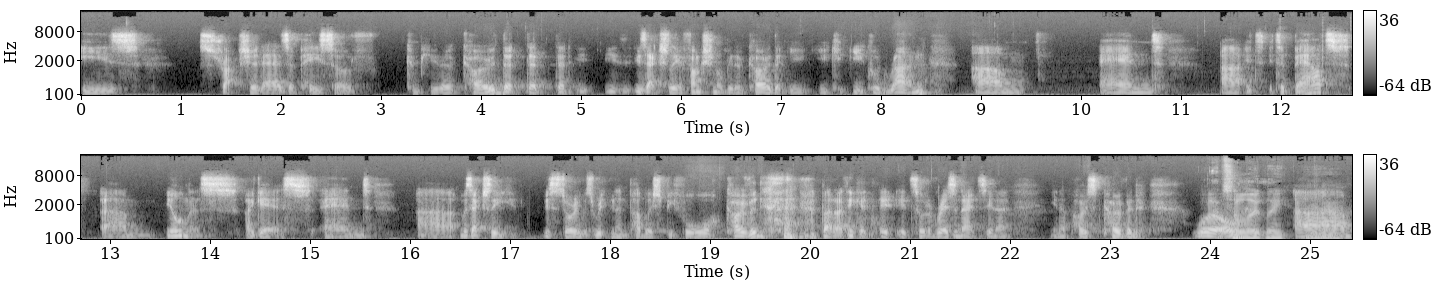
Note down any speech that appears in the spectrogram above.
is structured as a piece of computer code that that that is actually a functional bit of code that you you, you could run, um, and uh, it's it's about um, illness, I guess, and uh, was actually this story was written and published before COVID, but I think it, it, it, sort of resonates in a in a post COVID world. Absolutely. Yeah. Um,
